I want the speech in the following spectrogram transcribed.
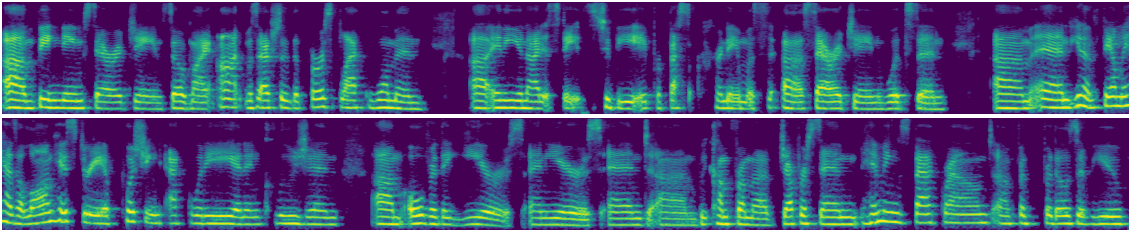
um, being named Sarah Jane. So, my aunt was actually the first Black woman uh, in the United States to be a professor. Her name was uh, Sarah Jane Woodson. Um, and you know, the family has a long history of pushing equity and inclusion um, over the years and years. And um, we come from a Jefferson Hemings background, um, for, for those of you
